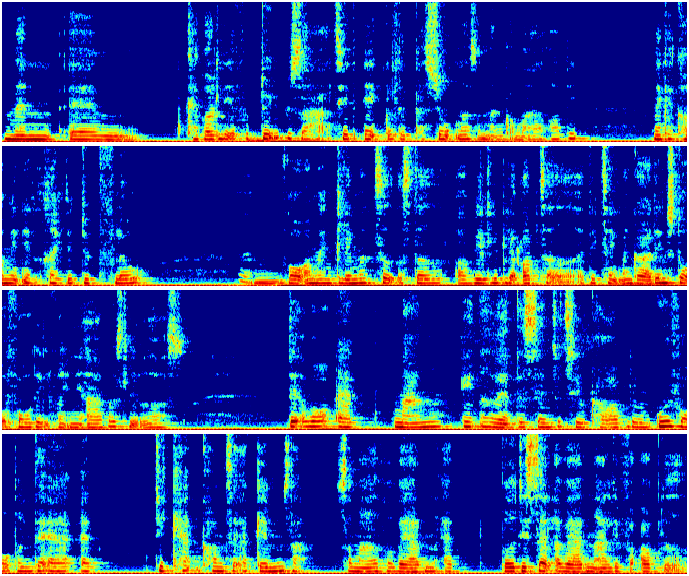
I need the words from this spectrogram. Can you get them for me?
Man øh, kan godt lide at fordybe sig, og har tit enkelte passioner, som man går meget op i. Man kan komme ind i et rigtig dybt flow, øh, hvor man glemmer tid og sted og virkelig bliver optaget af de ting, man gør. Det er en stor fordel for en i arbejdslivet også. Der hvor at mange indadvendte sensitive kan opleve en udfordring, det er, at de kan komme til at gemme sig så meget for verden, at både de selv og verden aldrig får oplevet,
